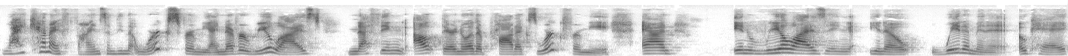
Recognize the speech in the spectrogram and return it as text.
why can't I find something that works for me? I never realized nothing out there, no other products work for me. And in realizing, you know, wait a minute, okay,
